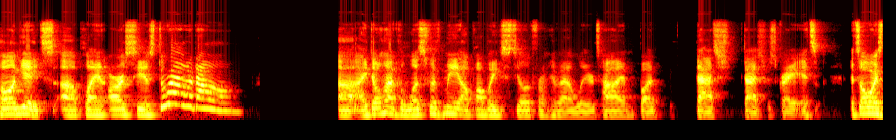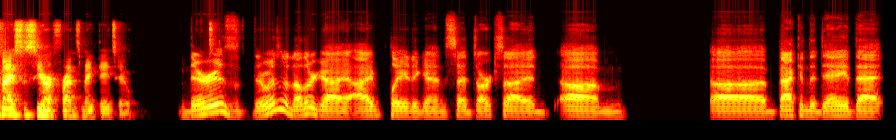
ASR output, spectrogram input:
Colin Yates, uh, playing Arceus Duraludon. Uh, I don't have the list with me. I'll probably steal it from him at a later time, but that's that's just great. It's it's always nice to see our friends make day two. There is there was another guy I played against at Darkside um uh back in the day that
